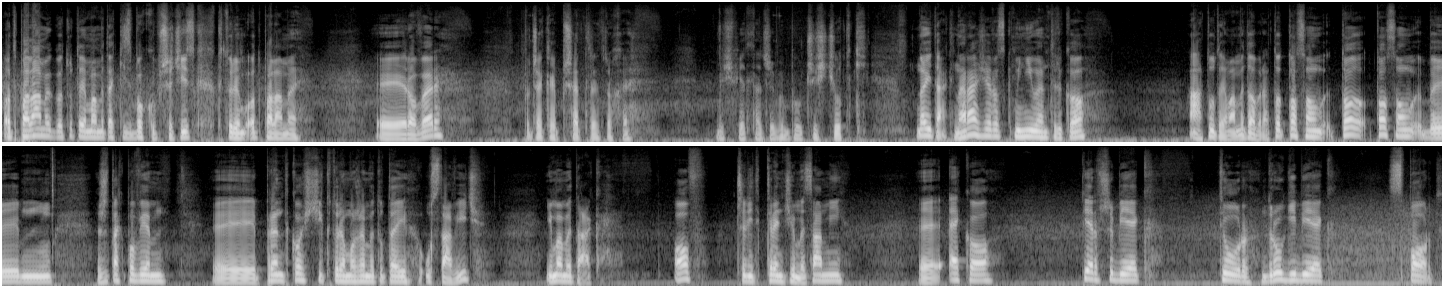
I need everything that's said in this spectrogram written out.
Odpalamy go, tutaj mamy taki z boku przycisk, którym odpalamy y, rower. Poczekaj, przetrę trochę wyświetlacz, żeby był czyściutki. No i tak, na razie rozkminiłem tylko. A, tutaj mamy, dobra, to, to są, to, to są ym, że tak powiem, y, prędkości, które możemy tutaj ustawić. I mamy tak, off, czyli kręcimy sami, y, eco, pierwszy bieg, tour, drugi bieg, sport,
